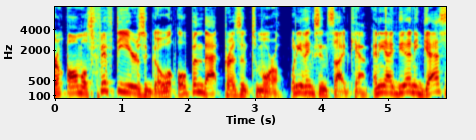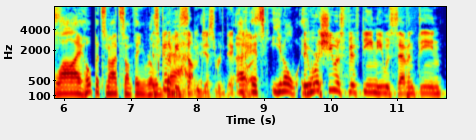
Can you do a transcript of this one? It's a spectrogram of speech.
from almost 50 years ago will open that present tomorrow. What do you think's inside, Cam? Any idea? Any guess? Well, I hope it's not something really it's going to be something just ridiculous. Uh, it's you know, you were, she was 15, he was 17.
